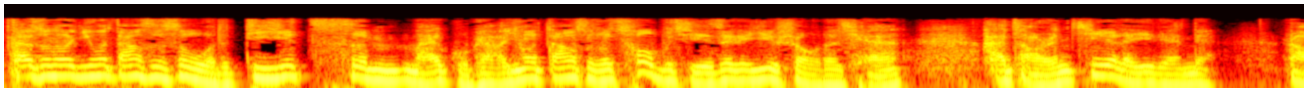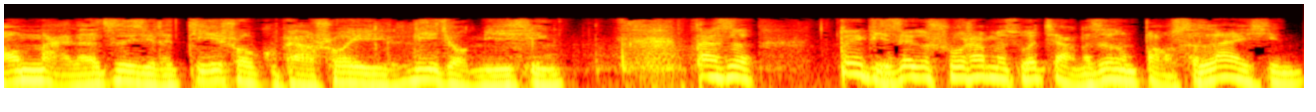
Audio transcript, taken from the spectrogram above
但是呢，因为当时是我的第一次买股票，因为当时都凑不齐这个一手的钱，还找人借了一点点，然后买了自己的第一手股票，所以历久弥新。但是对比这个书上面所讲的这种保持耐心，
